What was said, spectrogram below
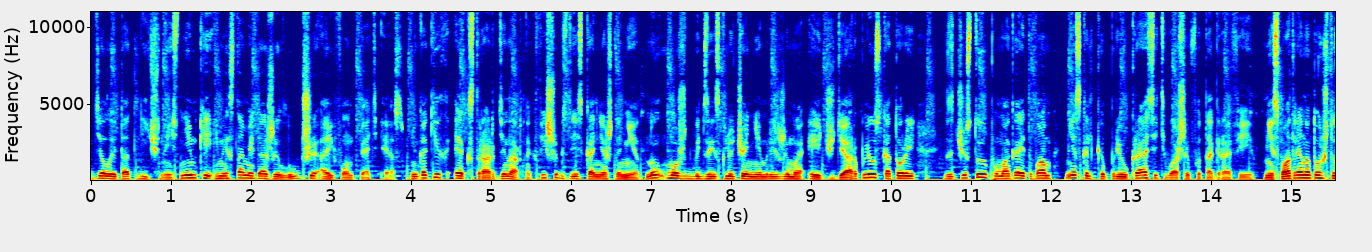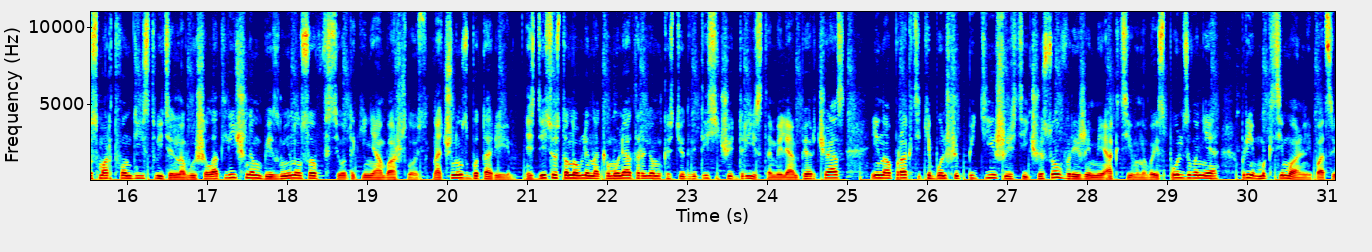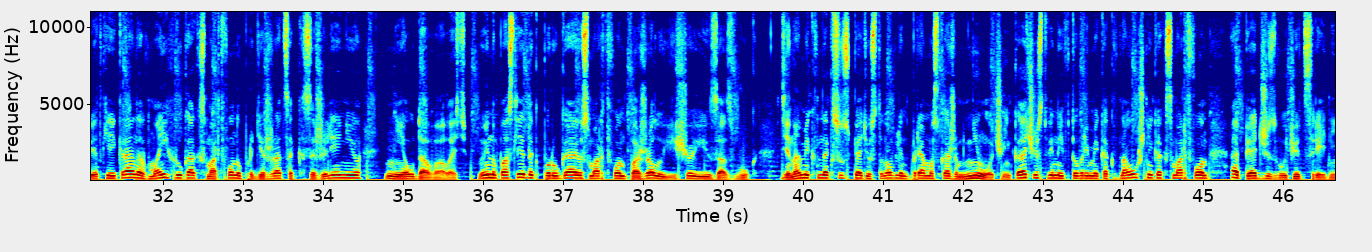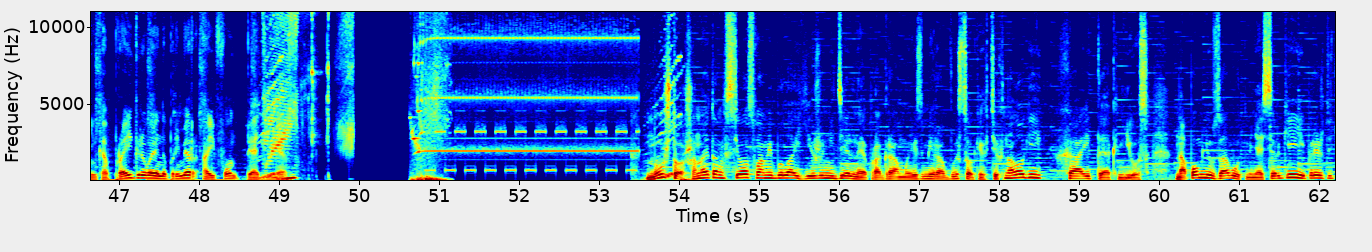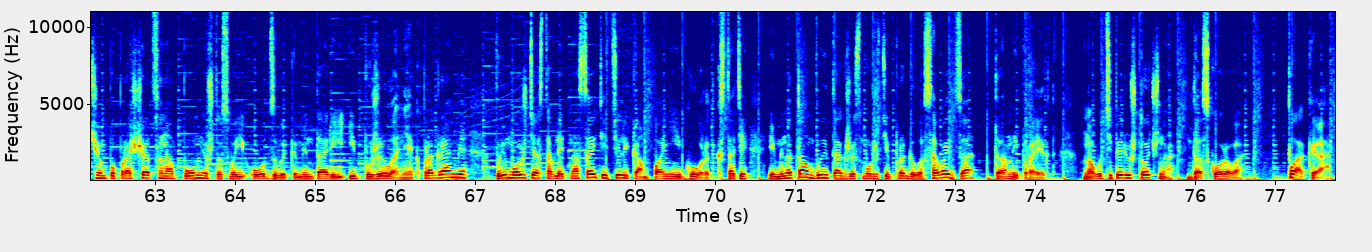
делает отличные снимки и местами даже лучше iPhone 5s. Никаких экстраординарных фишек здесь, конечно, нет. Ну, может быть, за исключением режима HDR+, который зачастую помогает вам несколько приукрасить ваши фотографии. Несмотря на то, что смартфон действительно вышел отличным, без минусов все-таки не обошлось. Начну с батареи. Здесь установлен аккумулятор емкостью 2300 мАч и на практике больше 5-6 часов в режиме активного использования при максимальной подсветке экрана в моих руках смартфону продержаться, к сожалению, не удавалось. Ну и напоследок поругаю смартфон, пожалуй, еще и за звук. Динамик в Nexus 5 установлен, прямо скажем, не очень качественный, в то время как в наушниках смартфон опять же звучит средненько, проигрывая, например, iPhone 5s. Ну что ж, а на этом все. С вами была еженедельная программа из мира высоких технологий High Tech News. Напомню, зовут меня Сергей, и прежде чем попрощаться, напомню, что свои отзывы, комментарии и пожелания к программе вы можете оставлять на сайте телекомпании «Город». Кстати, именно там вы также сможете проголосовать за данный проект. Ну а вот теперь уж точно. До скорого. Пока!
